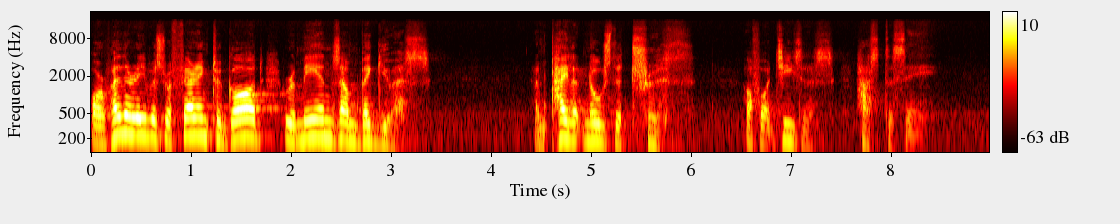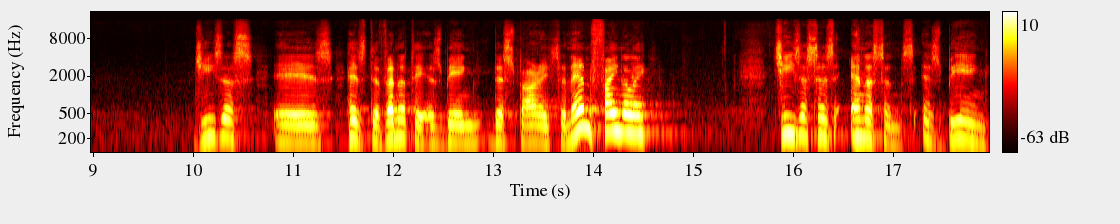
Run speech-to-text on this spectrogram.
or whether he was referring to God remains ambiguous. And Pilate knows the truth of what Jesus has to say. Jesus is, his divinity is being disparaged. And then finally, Jesus' innocence is being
